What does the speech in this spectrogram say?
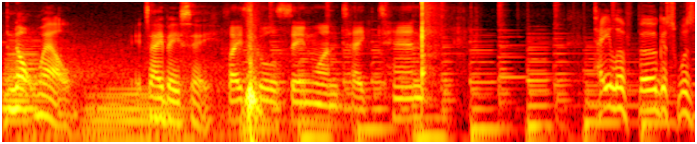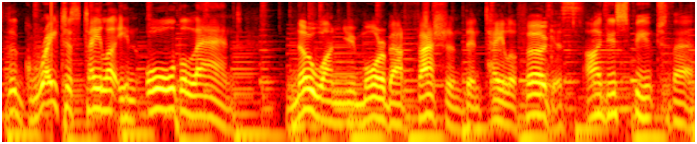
Not well. It's ABC. Play School Scene 1, Take 10. Taylor Fergus was the greatest tailor in all the land. No one knew more about fashion than Taylor Fergus. I dispute that.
